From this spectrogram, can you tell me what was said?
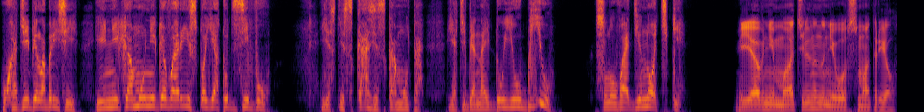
«Уходи, Белобрисий, и никому не говори, что я тут зеву. Если сказис кому-то, я тебя найду и убью. Слово «одиночки». Я внимательно на него всмотрел.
